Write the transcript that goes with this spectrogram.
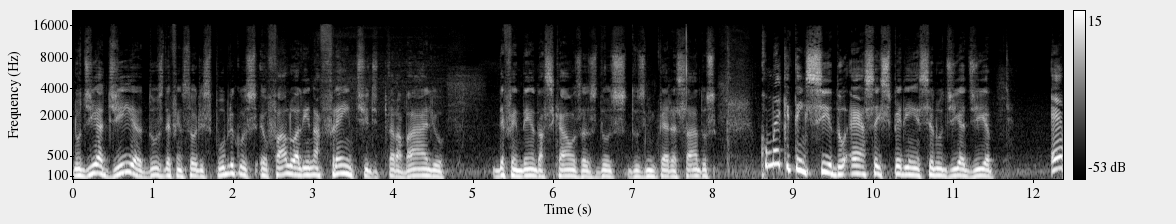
no dia a dia dos defensores públicos. Eu falo ali na frente de trabalho, defendendo as causas dos, dos interessados. Como é que tem sido essa experiência no dia a dia? É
